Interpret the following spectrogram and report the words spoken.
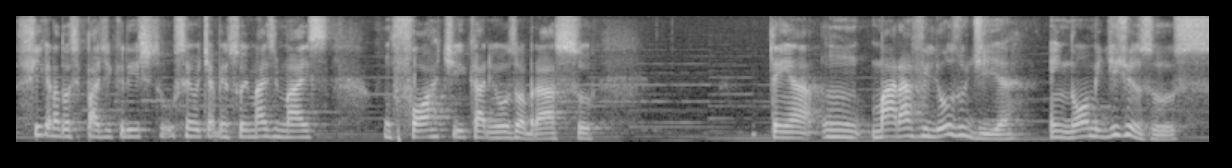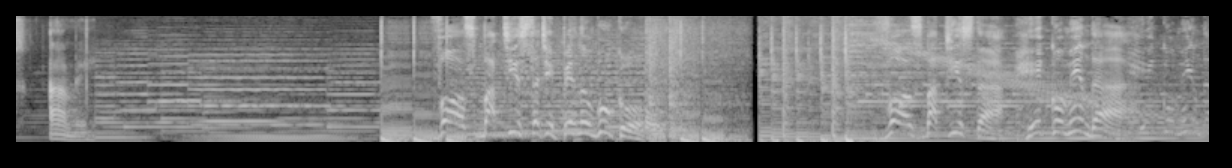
Fica na doce paz de Cristo, o Senhor te abençoe mais e mais. Um forte e carinhoso abraço. Tenha um maravilhoso dia, em nome de Jesus. Amém. Voz Batista de Pernambuco. Voz Batista recomenda. Recomenda.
